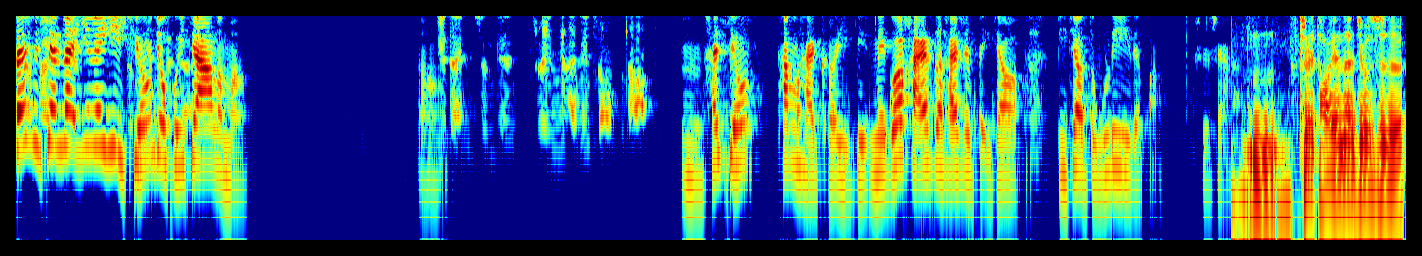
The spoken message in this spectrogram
但是现在因为疫情就回家了嘛。嗯。也在你身边，所以你还得照顾他。嗯，还行，他们还可以，比美国孩子还是比较比较独立的吧。是这样。嗯，最讨厌的就是，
